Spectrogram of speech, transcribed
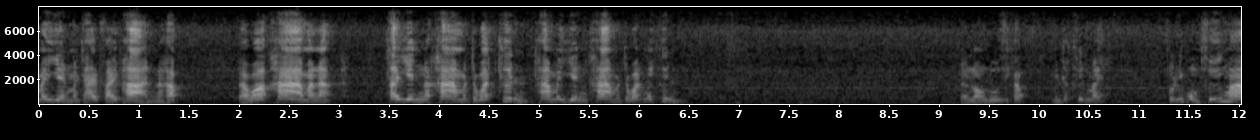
ไม่เย็นมันจะให้ไฟผ่านนะครับ แต่ว่าค่ามันอะถ้าเย็นนะค่ามันจะวัดขึ้น ถ้าไม่เย็นค่ามันจะวัดไม่ขึ้น เดี๋ยวลองดูสิครับ มันจะขึ้นไหม ตัวนี้ผมซื้อมา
